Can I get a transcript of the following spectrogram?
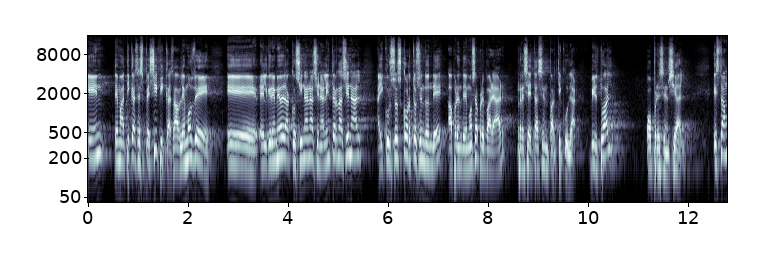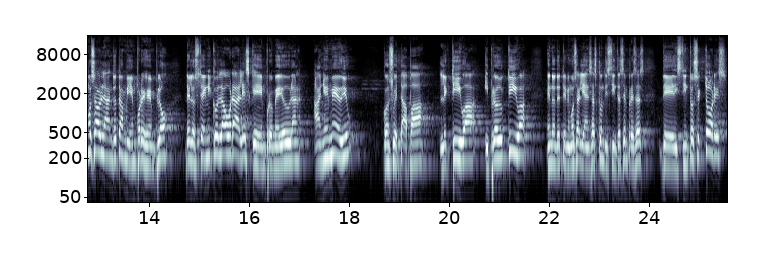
en temáticas específicas. Hablemos de eh, el gremio de la cocina nacional e internacional. Hay cursos cortos en donde aprendemos a preparar recetas en particular, virtual o presencial. Estamos hablando también, por ejemplo, de los técnicos laborales que en promedio duran año y medio con su etapa lectiva y productiva, en donde tenemos alianzas con distintas empresas de distintos sectores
